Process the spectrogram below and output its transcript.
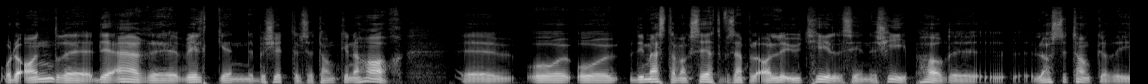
Og det andre det er uh, hvilken beskyttelse tankene har. Eh, og, og de mest avanserte, f.eks. alle Utkil sine skip, har eh, lastetanker i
